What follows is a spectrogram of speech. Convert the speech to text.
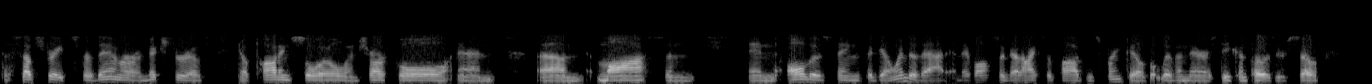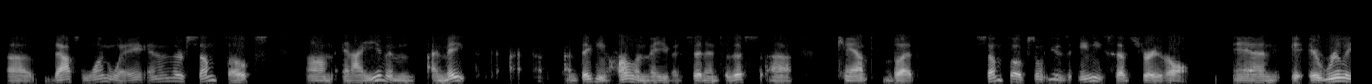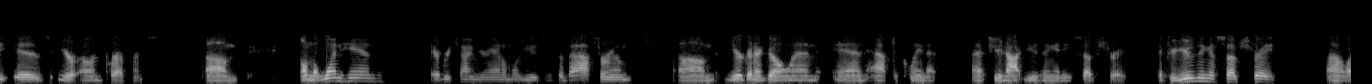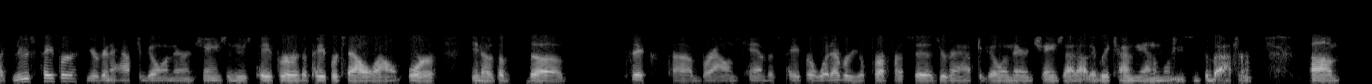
the substrates for them are a mixture of you know potting soil and charcoal and um, moss and and all those things that go into that. And they've also got isopods and springtails that live in there as decomposers. So uh, that's one way. And then there's some folks, um, and I even I may I'm thinking Harlin may even fit into this uh, camp, but some folks don't use any substrate at all, and it, it really is your own preference. Um, on the one hand, every time your animal uses the bathroom, um, you're going to go in and have to clean it if you're not using any substrate. If you're using a substrate uh, like newspaper, you're going to have to go in there and change the newspaper or the paper towel out, or you know the the thick uh, brown canvas paper, whatever your preference is, you're going to have to go in there and change that out every time the animal uses the bathroom. Um,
